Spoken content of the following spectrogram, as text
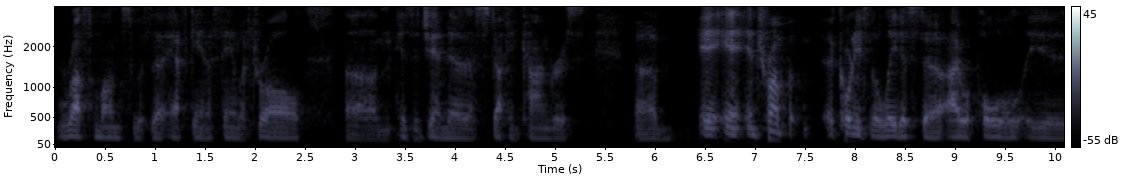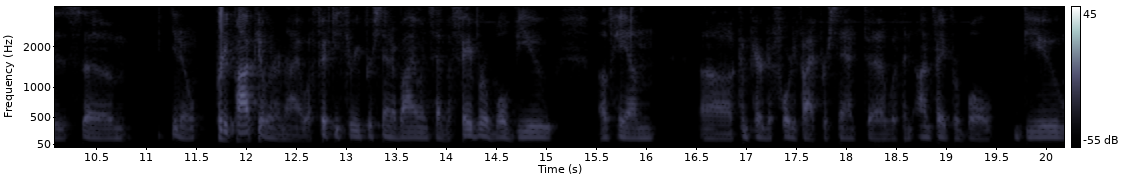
rough months with the Afghanistan withdrawal, um, his agenda stuck in Congress. Um, and, and, Trump, according to the latest uh, Iowa poll, is um, you know pretty popular in Iowa. Fifty-three percent of Iowans have a favorable view of him, uh, compared to forty-five percent uh, with an unfavorable view.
